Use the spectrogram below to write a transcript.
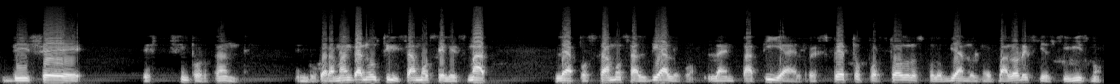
dice, es importante, en Bucaramanga no utilizamos el SMART, le apostamos al diálogo, la empatía, el respeto por todos los colombianos, los valores y el civismo.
